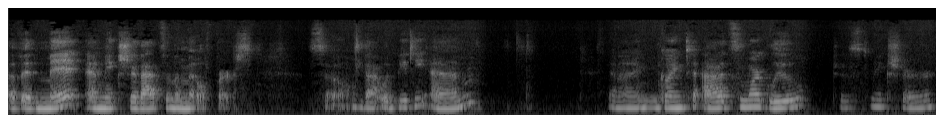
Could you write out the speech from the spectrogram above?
of admit and make sure that's in the middle first. So that would be the M. And I'm going to add some more glue just to make sure.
